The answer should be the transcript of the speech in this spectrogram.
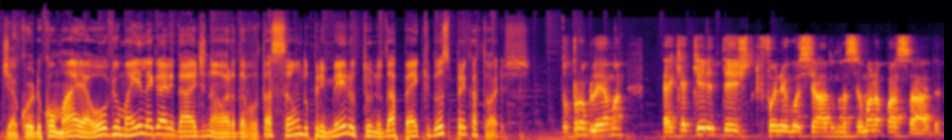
De acordo com Maia, houve uma ilegalidade na hora da votação do primeiro turno da PEC dos precatórios. O problema é que aquele texto que foi negociado na semana passada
